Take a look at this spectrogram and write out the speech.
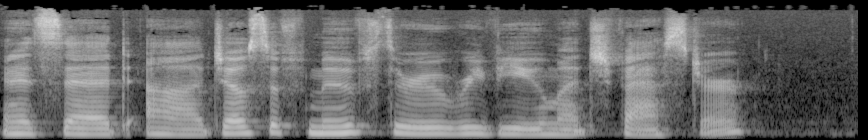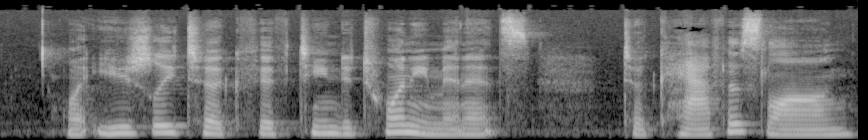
And it said uh, Joseph moved through review much faster. What usually took 15 to 20 minutes took half as long,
